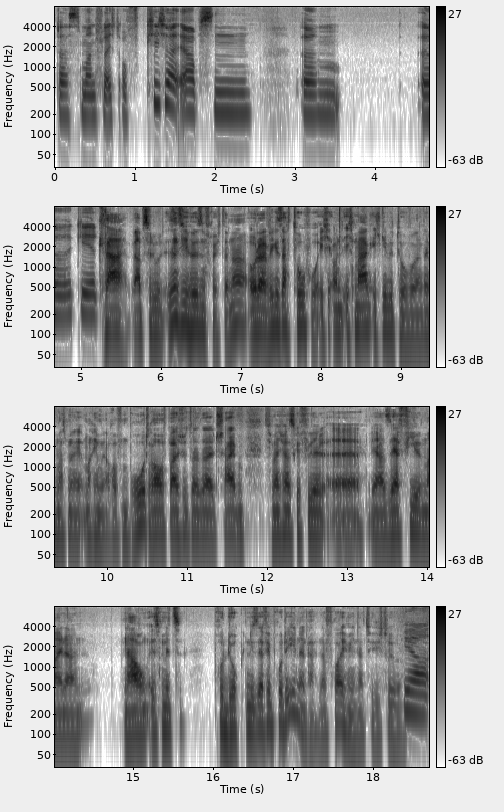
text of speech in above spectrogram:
dass man vielleicht auf Kichererbsen ähm, äh, geht. Klar, absolut. Sind die Hülsenfrüchte, ne? Oder wie gesagt Tofu. Ich, und ich mag, ich liebe Tofu. Ich mache mach ich mir auch auf dem Brot drauf, beispielsweise als Scheiben. Ich habe manchmal das Gefühl, äh, ja, sehr viel meiner Nahrung ist mit Produkten, die sehr viel Protein enthalten. Da freue ich mich natürlich drüber. Ja,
